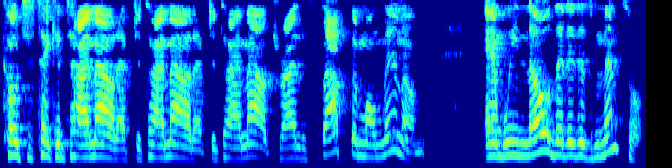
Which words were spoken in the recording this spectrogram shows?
coaches taking time out after time out after time out, trying to stop the momentum. And we know that it is mental.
